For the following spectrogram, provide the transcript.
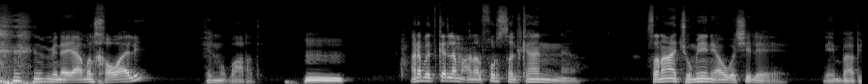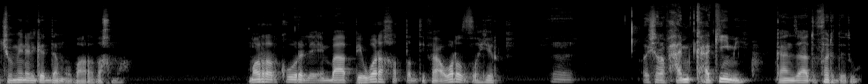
من أيام الخوالي. في المباراة دي. مم. أنا بتكلم عن الفرصة اللي كان صناعة تشوميني أول شيء ل- لإمبابي. تشوميني اللي قدم مباراة ضخمة. مرر كورة لإمبابي ورا خط الدفاع ورا الظهير. أشرف حكيمي كان ذاته فردته.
